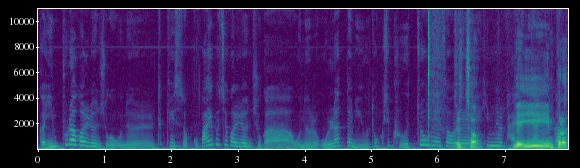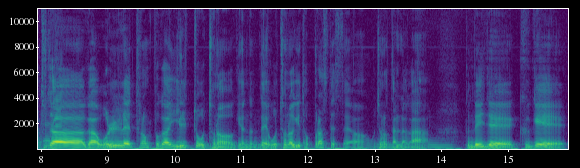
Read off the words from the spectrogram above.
그러니까 인프라 관련주가 오늘 특히 있었고 5G 관련주가 오늘 올랐던 이유도 혹시 그쪽에서의 그렇죠. 힘률 발휘 이게 이 아닌가? 인프라 예. 투자가 원래 트럼프가 1조 5천억이었는데 5천억이 더 플러스 됐어요. 5천억 달러가. 음. 근데 이제 그게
